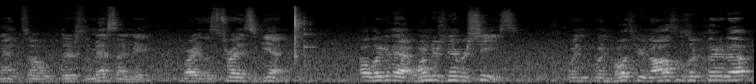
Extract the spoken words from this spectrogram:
and so there's the mess I made. All right, let's try this again. Oh, look at that! Wonders never cease. When when both your nozzles are cleared up,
